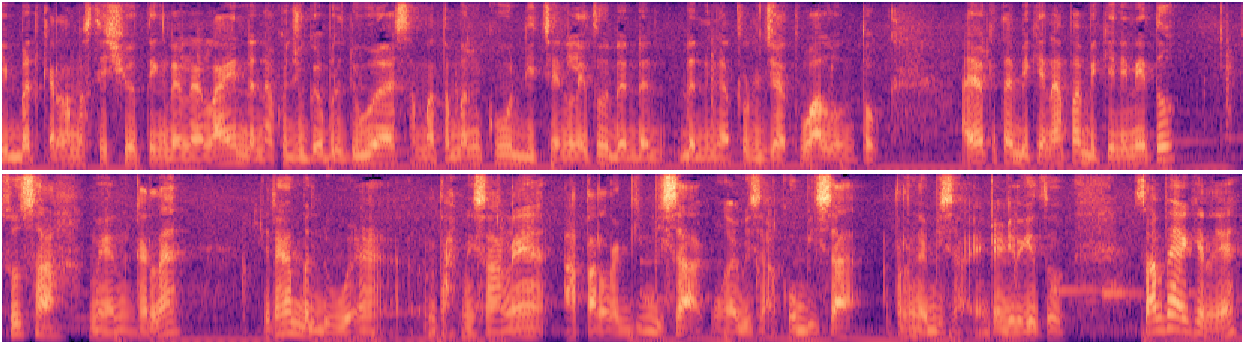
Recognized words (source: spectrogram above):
ribet karena mesti syuting dan lain-lain. Dan aku juga berdua sama temanku di channel itu dan dan dan ngatur jadwal untuk ayo kita bikin apa? Bikin ini tuh susah men. Karena kita kan berdua entah misalnya Atar lagi bisa aku nggak bisa aku bisa Atar nggak bisa yang kayak gitu gitu sampai akhirnya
